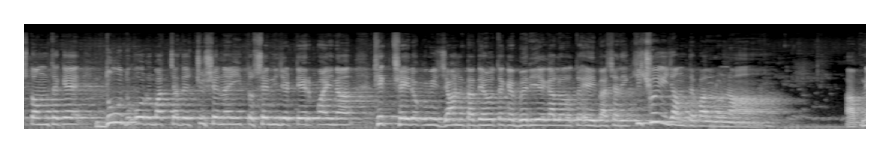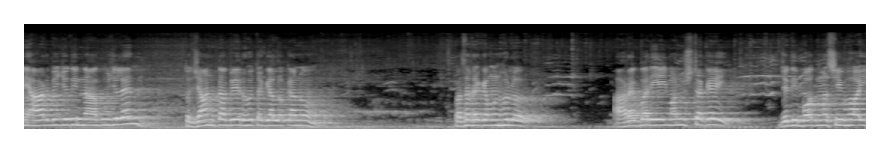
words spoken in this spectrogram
স্তন থেকে দুধ ওর বাচ্চাদের চুষে নেই, তো সে নিজে টের পায় না, ঠিক সেই রকমই জানটা দেহ থেকে বেরিয়ে গেল, তো এই বেচারি কিছুই জানতে পারল না। আপনি আরবি যদি না বুঝলেন, তো জানটা বের হতে গেল কেন? কথাটা কেমন হলো? আর একবার এই মানুষটাকেই যদি বদনসিব হয়,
